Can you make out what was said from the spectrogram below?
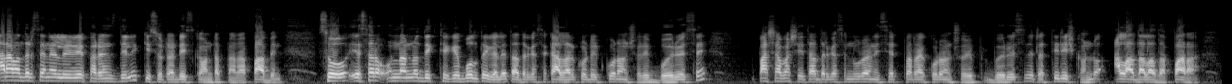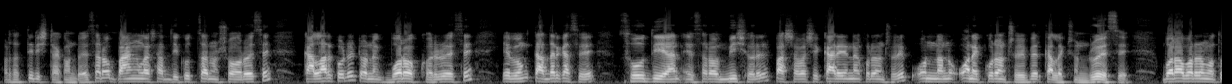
আর আমাদের চ্যানেলের রেফারেন্স দিলে কিছুটা ডিসকাউন্ট আপনারা পাবেন। সো এছাড়া অন্যান্য দিক থেকে বলতে গেলে তাদের কাছে কালার কোডেড কোরআন শরীফ বই রয়েছে। পাশাপাশি তাদের কাছে নুরানি সেট পাড়া কোরআন শরীফ বই রয়েছে, যেটা তিরিশ খণ্ড আলাদা আলাদা পাড়া, অর্থাৎ তিরিশটা খণ্ড। এছাড়াও বাংলা শাব্দিক উচ্চারণ সহ রয়েছে কালার কোডেড অনেক বড় অক্ষরে রয়েছে, এবং তাদের কাছে সৌদিয়ান, এছাড়াও মিশরের, পাশাপাশি কারিয়ানা কোরআন শরীফ, অন্যান্য অনেক কোরআন শরীফের কালেকশন রয়েছে। বরাবরের মতো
